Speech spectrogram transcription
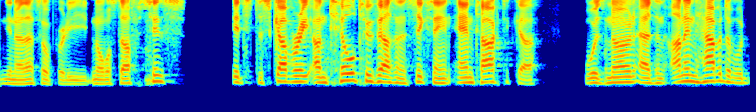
you know that's all pretty normal stuff. Since its discovery until 2016, Antarctica was known as an uninhabitable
